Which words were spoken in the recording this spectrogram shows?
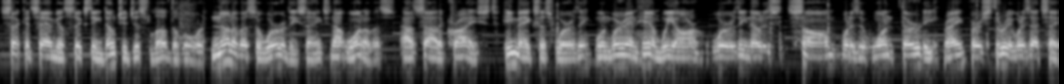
2 Samuel 16. Don't you just love the Lord? None of us are worthy, saints, not one of us outside of Christ. He makes us worthy. When we're in Him, we are worthy. Notice Psalm, what is it, 130, right? Verse 3. What does that say?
